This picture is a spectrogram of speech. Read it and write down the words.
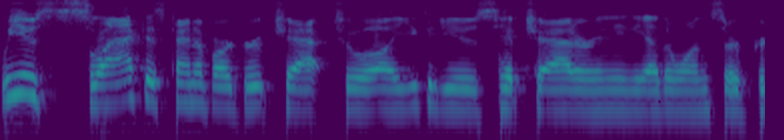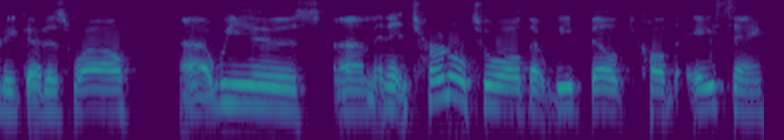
we use Slack as kind of our group chat tool. You could use HipChat or any of the other ones; they're pretty good as well. Uh, we use um, an internal tool that we built called Async,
